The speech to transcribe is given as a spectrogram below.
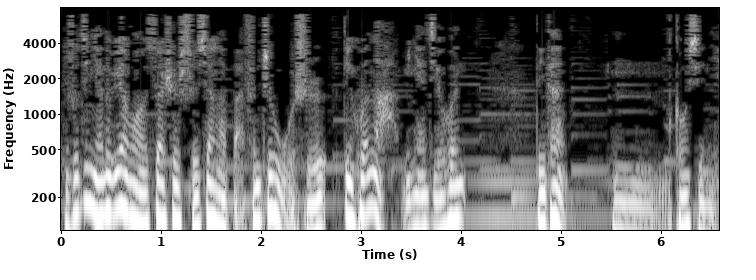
你说今年的愿望算是实现了百分之五十，订婚啦，明年结婚。低碳，嗯，恭喜你。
